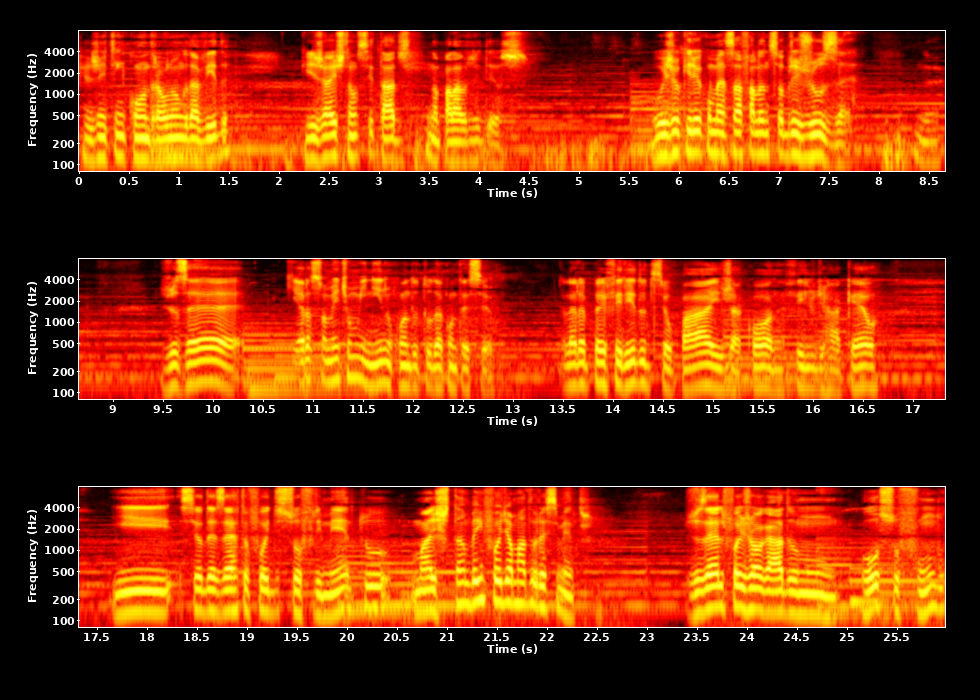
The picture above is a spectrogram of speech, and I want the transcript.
que a gente encontra ao longo da vida que já estão citados na palavra de Deus. Hoje eu queria começar falando sobre José. Né? José, que era somente um menino quando tudo aconteceu. Ele era preferido de seu pai, Jacó, né, filho de Raquel. E seu deserto foi de sofrimento, mas também foi de amadurecimento. José ele foi jogado num poço fundo,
